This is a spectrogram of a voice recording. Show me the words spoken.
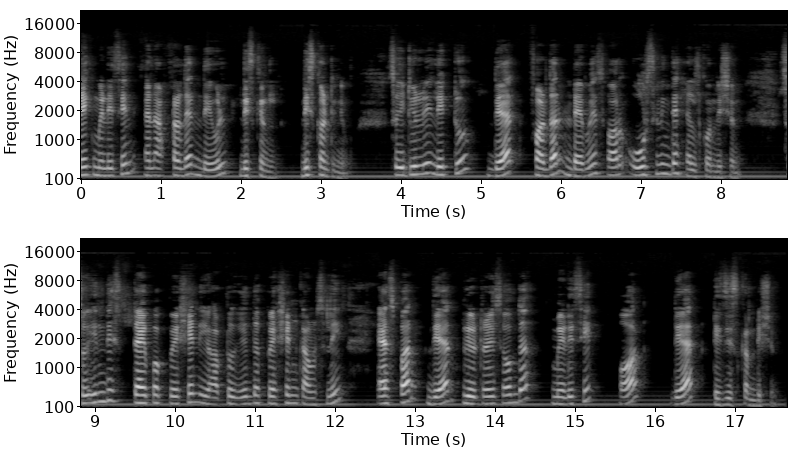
take medicine and after that they will discontinue. So it will lead to their further damage or worsening the health condition. So in this type of patient you have to give the patient counseling as per their priorities of the medicine or their disease condition.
